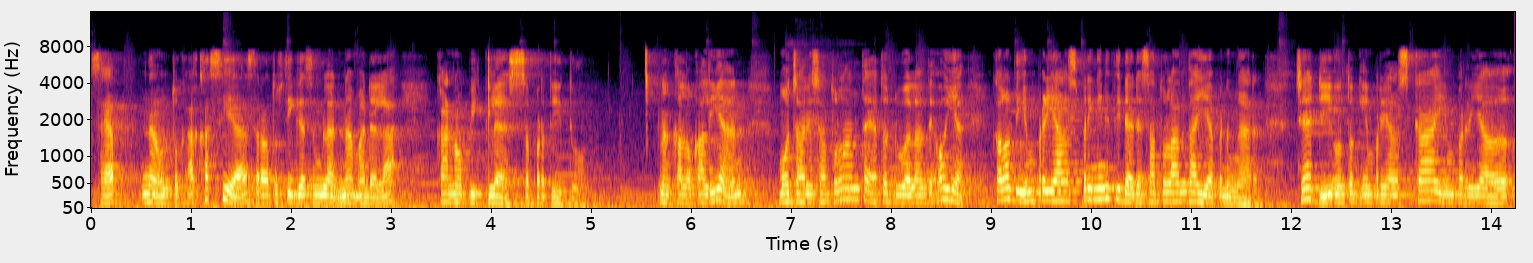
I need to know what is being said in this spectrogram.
set. Nah, untuk akasia 1396 adalah canopy glass seperti itu. Nah kalau kalian mau cari satu lantai atau dua lantai, oh ya kalau di Imperial Spring ini tidak ada satu lantai ya pendengar. Jadi untuk Imperial Sky, Imperial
